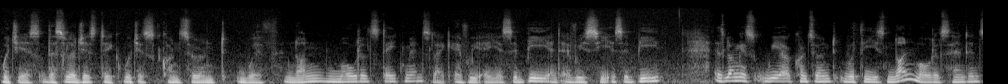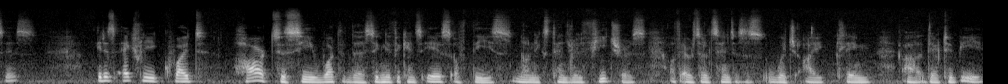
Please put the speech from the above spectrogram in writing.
which is the syllogistic which is concerned with non-modal statements like every A is a B and every C is a B, as long as we are concerned with these non-modal sentences, it is actually quite hard to see what the significance is of these non-extensional features of Aristotle's sentences, which I claim uh, there to be.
